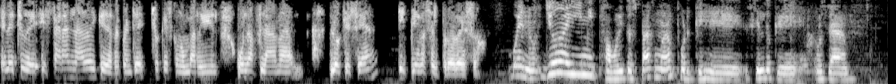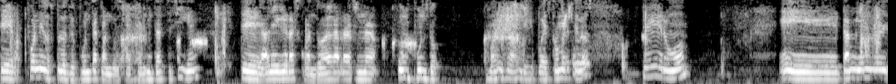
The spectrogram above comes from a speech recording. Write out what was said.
El hecho de estar a nada y que de repente choques con un barril, una flama, lo que sea, y pierdas el progreso. Bueno, yo ahí mi favorito es Pac-Man porque siento que, o sea, te pone los pelos de punta cuando los fantasmitas te siguen, te alegras cuando agarras una, un punto más grande y puedes comértelos, pero eh, también,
